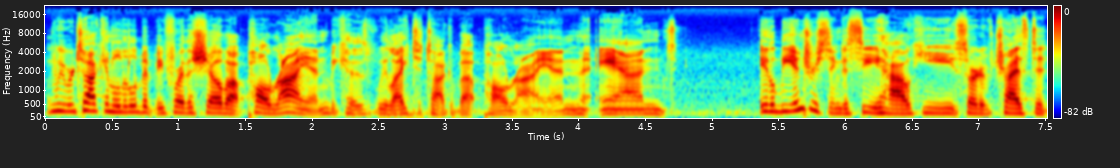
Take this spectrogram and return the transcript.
we were talking a little bit before the show about Paul Ryan because we like to talk about Paul Ryan, and it'll be interesting to see how he sort of tries to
